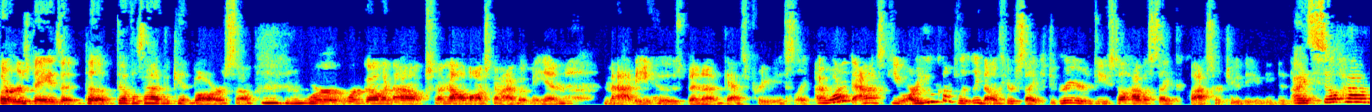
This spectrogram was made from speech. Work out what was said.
Thursdays at the Devil's Advocate bar, so Mhm. we're we're going out. Not Avantika and I, but me and Maddie, who's been a guest previously. I wanted to ask you: Are you completely done with your psych degree, or do you still have a psych class or two that you need to do? I still have.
